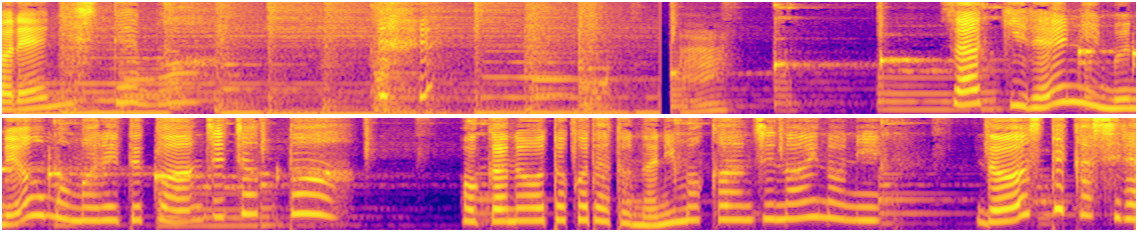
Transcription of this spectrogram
それにしても。ん？さっきレンに胸を揉まれて感じちゃった。他の男だと何も感じないのに。どうしてかしら。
